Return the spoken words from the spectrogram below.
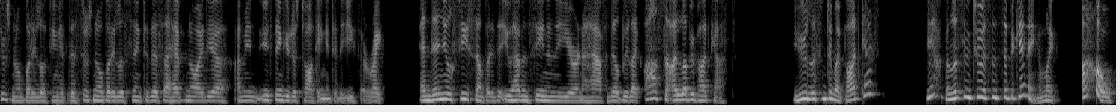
there's nobody looking at this. There's nobody listening to this. I have no idea. I mean, you think you're just talking into the ether, right? And then you'll see somebody that you haven't seen in a year and a half, and they'll be like, Awesome, I love your podcast. You listen to my podcast? Yeah, I've been listening to it since the beginning. I'm like, Oh,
